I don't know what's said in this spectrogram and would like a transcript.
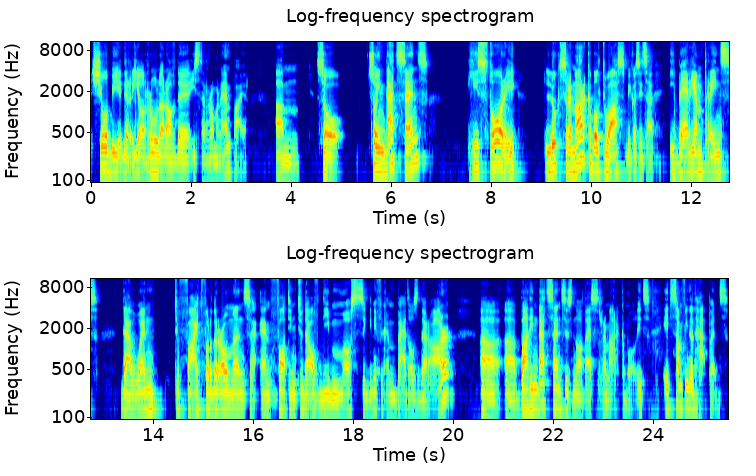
she will be the real ruler of the Eastern Roman Empire. Um, so, so in that sense, his story looks remarkable to us because it's a Iberian prince that went to fight for the Romans and fought into the of the most significant battles there are. Uh, uh, but in that sense, is not as remarkable. It's it's something that happens.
